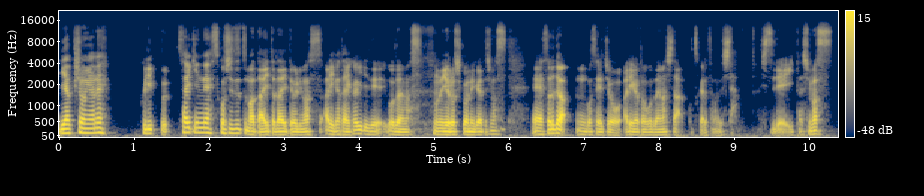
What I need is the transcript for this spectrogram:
リアクションやね、クリップ、最近ね、少しずつまたいただいております。ありがたい限りでございます。よろしくお願いいたします。えそれでは、ご清聴ありがとうございました。お疲れ様でした。失礼いたします。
